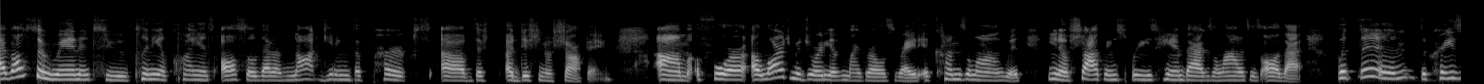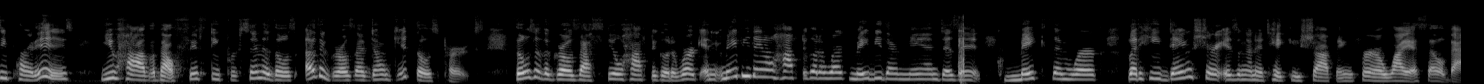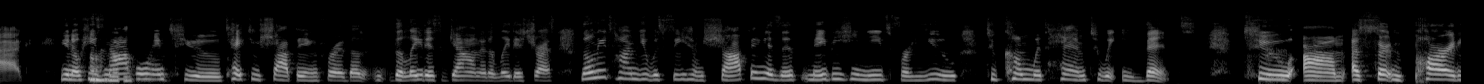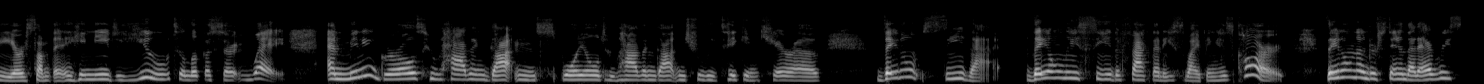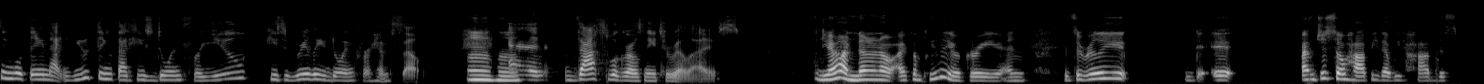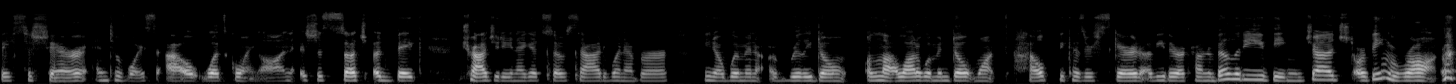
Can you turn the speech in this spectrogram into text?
I've also ran into plenty of clients also that are not getting the perks of the additional shopping. Um, for a large majority of my girls, right, it comes along with, you know, shopping sprees, handbags, allowances, all that. But then the crazy part is you have about 50% of those other girls that don't get those perks. Those are the girls that still have to go to work. And maybe they don't have to go to work. Maybe their man doesn't make them work, but he dang sure isn't going to take you shopping for a YSL bag You know, he's mm-hmm. not going to take you shopping for the the latest gown or the latest dress. The only time you would see him shopping is if maybe he needs for you to come with him to an event, to um, a certain party or something. He needs you to look a certain way. And many girls who haven't gotten spoiled, who haven't gotten truly taken care of, they don't see that they only see the fact that he's swiping his card. They don't understand that every single thing that you think that he's doing for you, he's really doing for himself. Mm-hmm. And that's what girls need to realize. Yeah, no, no, no. I completely agree. And it's a really, it, I'm just so happy that we have the space to share and to voice out what's going on. It's just such a big tragedy. And I get so sad whenever you know women really don't a lot, a lot of women don't want help because they're scared of either accountability being judged or being wrong.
